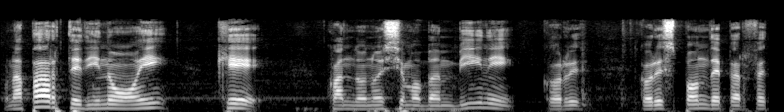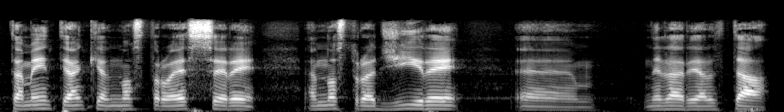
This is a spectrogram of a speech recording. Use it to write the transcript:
una parte di noi che quando noi siamo bambini corri- corrisponde perfettamente anche al nostro essere, al nostro agire eh, nella realtà,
